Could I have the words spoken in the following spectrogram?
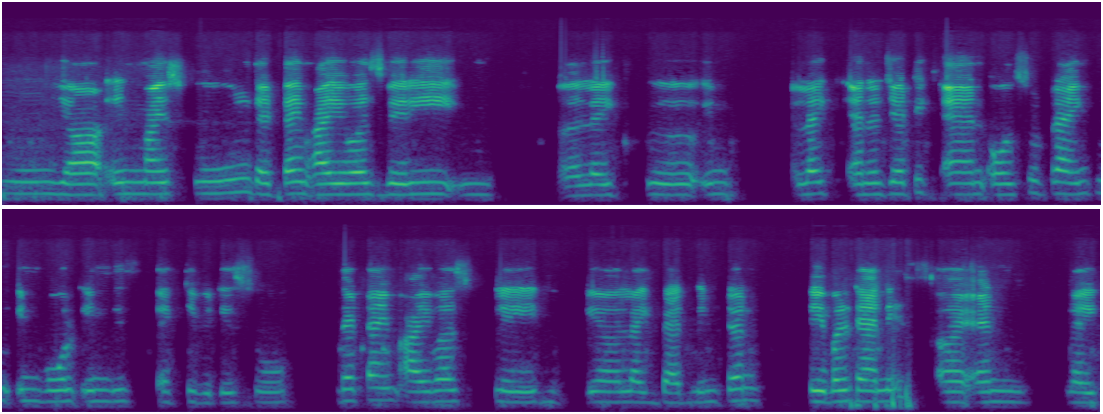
Mm, yeah, in my school that time I was very mm, uh, like uh, in like energetic and also trying to involve in these activities. So that time I was played uh, like badminton, table tennis, uh, and like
